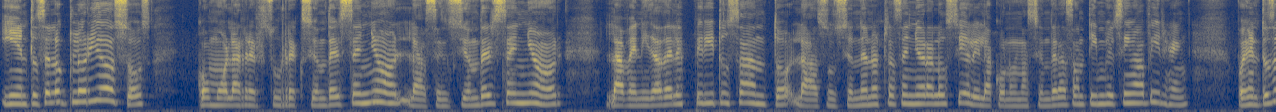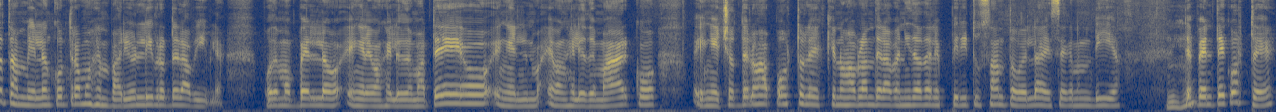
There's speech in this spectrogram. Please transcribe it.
Y entonces los gloriosos como la resurrección del Señor, la ascensión del Señor, la venida del Espíritu Santo, la asunción de Nuestra Señora a los cielos y la coronación de la Santísima Virgen, pues entonces también lo encontramos en varios libros de la Biblia. Podemos verlo en el Evangelio de Mateo, en el Evangelio de Marcos, en Hechos de los Apóstoles que nos hablan de la venida del Espíritu Santo, ¿verdad? Ese gran día de Pentecostés.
